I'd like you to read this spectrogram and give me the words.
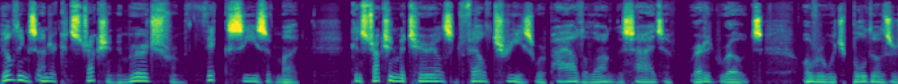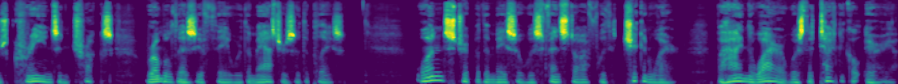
Buildings under construction emerged from thick seas of mud. Construction materials and felled trees were piled along the sides of rutted roads over which bulldozers, cranes, and trucks rumbled as if they were the masters of the place. One strip of the mesa was fenced off with chicken wire. Behind the wire was the technical area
